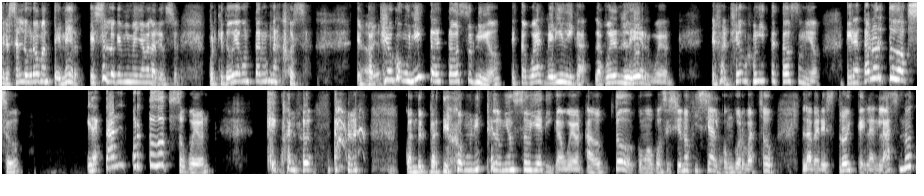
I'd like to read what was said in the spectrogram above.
pero se han logrado mantener. Eso es lo que a mí me llama la atención. Porque te voy a contar una cosa. El Partido Comunista de Estados Unidos, esta hueá es verídica, la pueden leer, weón el Partido Comunista de Estados Unidos era tan ortodoxo, era tan ortodoxo, weón, que cuando, cuando el Partido Comunista de la Unión Soviética, weón, adoptó como oposición oficial con Gorbachev la perestroika y la glasnost,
